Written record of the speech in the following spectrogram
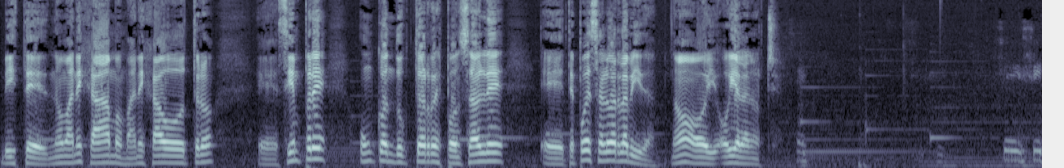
viste, no manejamos, maneja otro. Eh, siempre un conductor responsable eh, te puede salvar la vida, ¿no? Hoy, hoy a la noche. Sí, sí,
